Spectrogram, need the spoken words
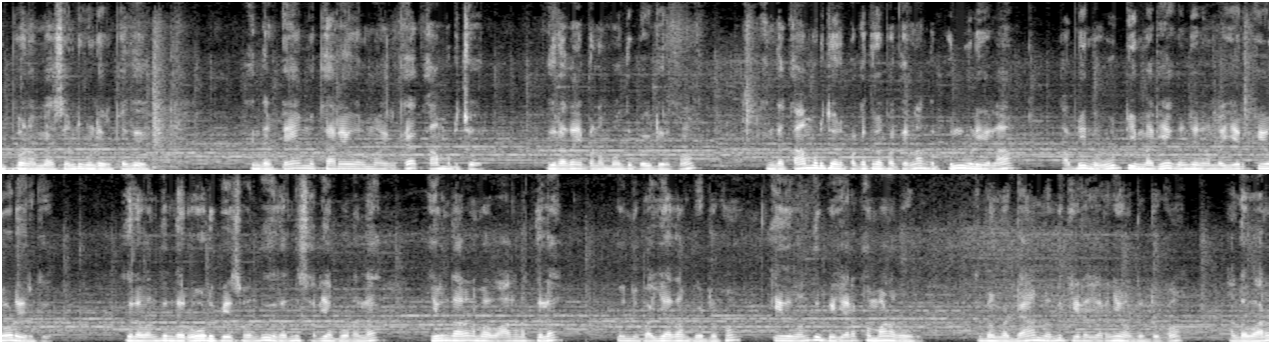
இப்போ நம்ம சென்று கொண்டு இருப்பது இந்த டேமு கரையோரமாக இருக்க காம்புடிச்சோர். இதில் தான் இப்போ நம்ம வந்து போயிட்டு இருக்கோம். இந்த காம்புடிச்சோர் பக்கத்தில் பார்த்திங்கன்னா இந்த புல்வெளிகள்லாம் அப்படியே இந்த ஊட்டி மாதிரியே கொஞ்சம் நம்ம இயற்கையோடு இருக்குது இதில் வந்து இந்த ரோடு பேஸ் வந்து இதில் வந்து சரியாக போடலை. இருந்தாலும் நம்ம வாகனத்தில் கொஞ்சம் பையாக தான் போயிட்டுருக்கோம் இது வந்து இப்போ இறக்கமான ரோடு. இப்போ நம்ம டேம்லேருந்து கீழே இறங்கி வந்துட்டுருக்கோம் அந்த வர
